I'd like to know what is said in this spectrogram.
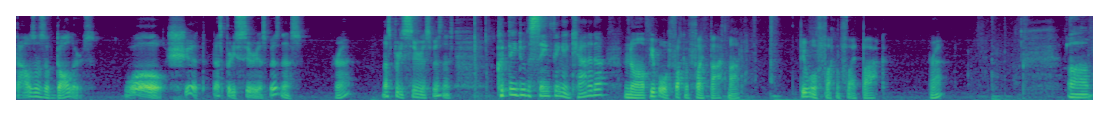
thousands of dollars. Whoa, shit, that's pretty serious business, right? That's pretty serious business. Could they do the same thing in Canada? No, people will fucking fight back, man. People will fucking fight back, right? Um,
